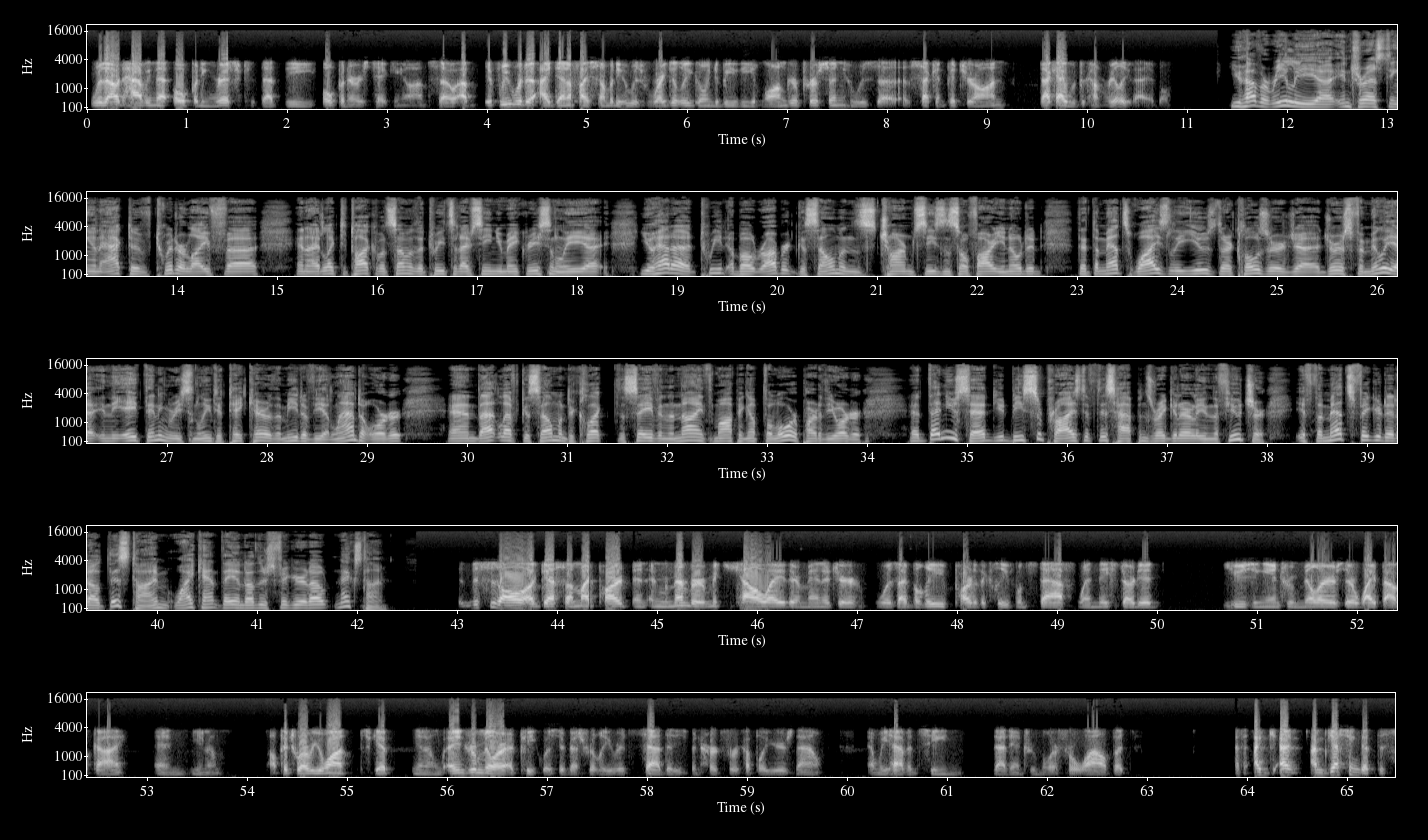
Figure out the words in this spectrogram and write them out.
without having that opening risk that the opener is taking on. So, uh, if we were to identify somebody who was regularly going to be the longer person who was a second pitcher on, that guy would become really valuable. You have a really uh, interesting and active Twitter life, uh, and I'd like to talk about some of the tweets that I've seen you make recently. Uh, you had a tweet about Robert Gsellman's charmed season so far. You noted that the Mets wisely used their closer, uh, Jeurys Familia, in the eighth inning recently to take care of the meat of the Atlanta order, and that left Gsellman to collect the save in the ninth, mopping up the lower part of the order. And then you said you'd be surprised if this happens regularly in the future. If the Mets figured it out this time, why can't they and others figure it out next time? This is all a guess on my part, and, and remember, Mickey Callaway, their manager, was, I believe, part of the Cleveland staff when they started using Andrew Miller as their wipeout guy. And you know, I'll pitch wherever you want, Skip you know, Andrew Miller at peak was their best reliever. It's sad that he's been hurt for a couple of years now, and we haven't seen that Andrew Miller for a while. But I, I, I'm guessing that this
